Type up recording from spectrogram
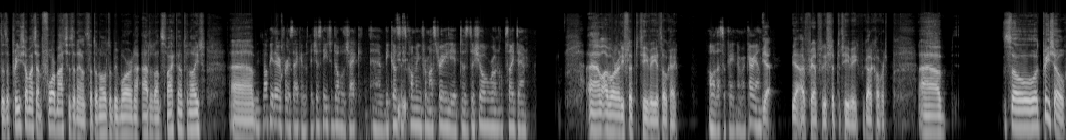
There's a pre-show match and four matches announced. I don't know if there'll be more added on SmackDown tonight. Um, I'll be there for a second. I just need to double check. Um, because it's coming from Australia, does the show run upside down? um, I've already flipped the TV. It's okay. Oh, that's okay. Never mind. Carry on. Yeah. Yeah, I've preemptively flipped the TV. We got it covered. Um, so pre-show,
